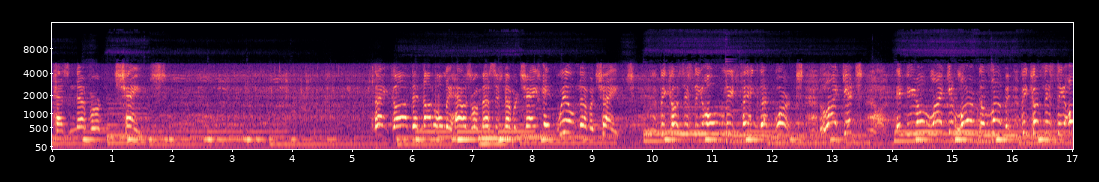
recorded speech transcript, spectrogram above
has never changed. Thank God that not only has our message never changed, it will never change. Because it's the only thing that works. Like it, if you don't like it, learn to love it. Because it's the only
